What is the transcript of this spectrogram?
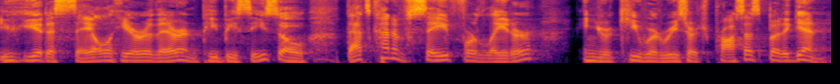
you could get a sale here or there in PPC. So that's kind of saved for later in your keyword research process. But again,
